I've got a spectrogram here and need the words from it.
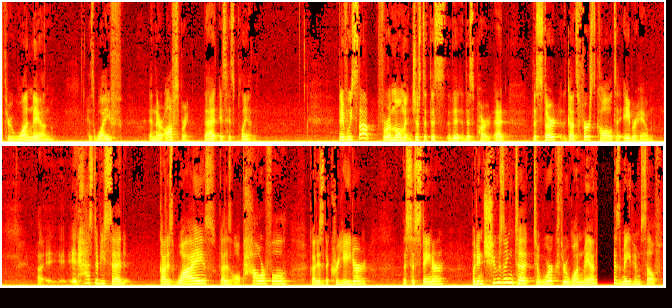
through one man, his wife, and their offspring. That is his plan. And if we stop for a moment just at this, this part, at the start, God's first call to Abraham, uh, it has to be said God is wise, God is all powerful, God is the creator, the sustainer. But in choosing to, to work through one man, he has made himself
